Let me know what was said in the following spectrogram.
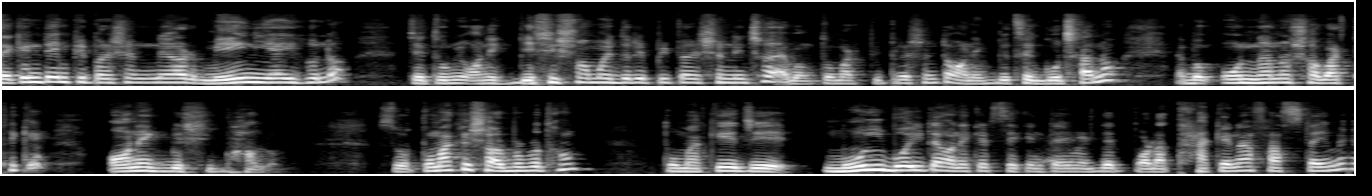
সেকেন্ড টাইম প্রিপারেশন নেওয়ার মেইন ইয়াই হলো যে তুমি অনেক বেশি সময় ধরে প্রিপারেশন নিচ্ছ এবং তোমার প্রিপারেশনটা অনেক বেশি গোছানো এবং অন্যান্য সবার থেকে অনেক বেশি ভালো। সো তোমাকে সর্বপ্রথম তোমাকে যে মূল বইটা অনেকের সেকেন্ড টাইমেরদের পড়া থাকে না ফার্স্ট টাইমে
